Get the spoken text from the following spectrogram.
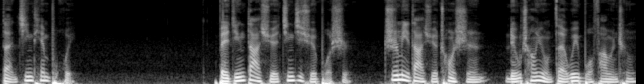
但今天不会。北京大学经济学博士、知密大学创始人刘昌用在微博发文称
